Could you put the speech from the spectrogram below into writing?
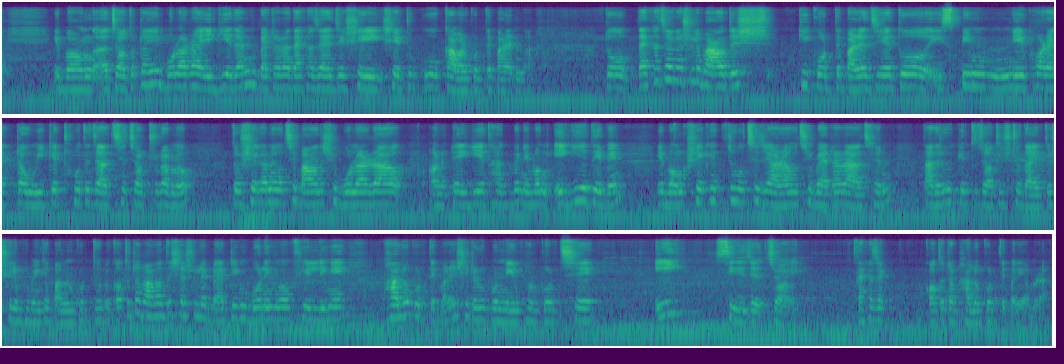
এবং যতটাই বোলাররা এগিয়ে দেন, ব্যাটাররা দেখা যায় যে সেই, সেটুকু কাভার করতে পারেন না। তো দেখা যাক আসলে বাংলাদেশ কি করতে পারে, যেহেতু স্পিন নির্ভর একটা উইকেট হতে যাচ্ছে চট্টগ্রামেও। তো সেখানে হচ্ছে বাংলাদেশের বোলাররা অনেকটা এগিয়ে থাকবেন এবং এগিয়ে দেবেন এবং সেক্ষেত্রে হচ্ছে যারা হচ্ছে ব্যাটাররা আছেন তাদেরকে কিন্তু যথেষ্ট দায়িত্বশীল ভূমিকা পালন করতে হবে। কতটা বাংলাদেশ আসলে ব্যাটিং, বোলিং এবং ফিল্ডিংয়ে ভালো করতে পারে সেটার উপর নির্ভর করছে এই সিরিজের জয়। দেখা যাক কতটা ভালো করতে পারি আমরা।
